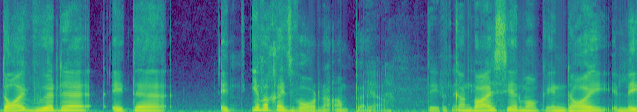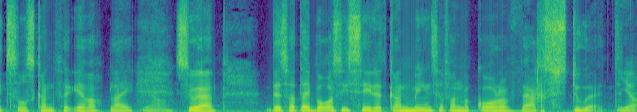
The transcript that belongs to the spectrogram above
daai woorde het 'n het ewigheidswaarde amper. Ja. Dit Definitief. kan baie seermaak en daai letsels kan vir ewig bly. Ja. So dis wat hy basies sê, dit kan mense van mekaar af wegstoot. Ja.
